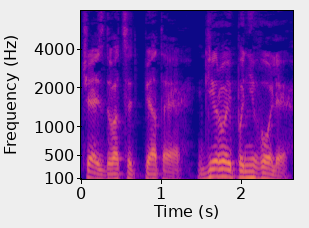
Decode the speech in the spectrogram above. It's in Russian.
Часть 25. Герой по неволе.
